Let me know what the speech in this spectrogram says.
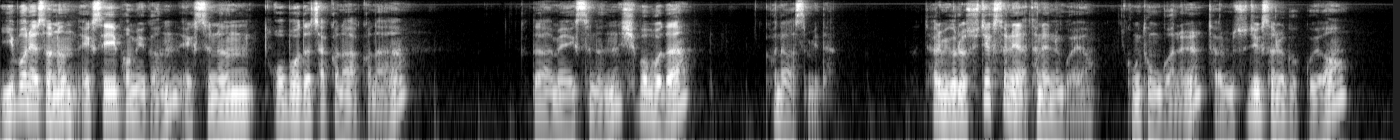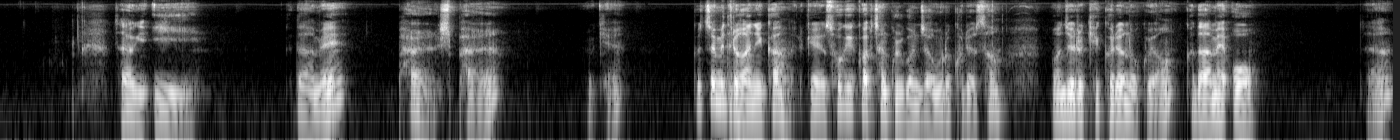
2번에서는 x의 범위건 x는 5보다 작거나 같거나 그 다음에 x는 15보다 커 나갔습니다. 자 그럼 이거를 수직선에 나타내는 거예요. 공통구간을. 자 그럼 수직선을 긋고요. 자 여기 2, 그 다음에 8, 18 이렇게 끝점이 들어가니까 이렇게 속이 꽉 찬 굵은 점으로 그려서 먼저 이렇게 그려 놓고요. 그 다음에 5. 자,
